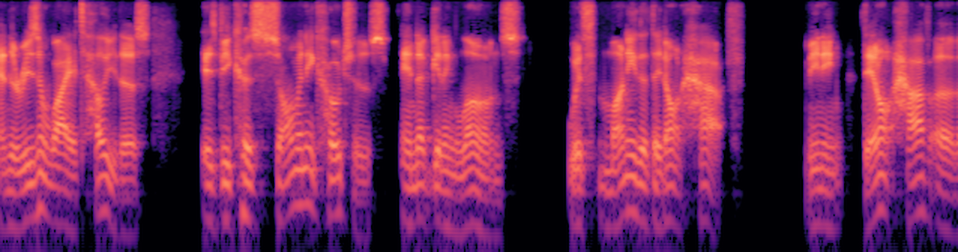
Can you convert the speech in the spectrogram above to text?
And the reason why I tell you this is because so many coaches end up getting loans with money that they don't have, meaning they don't have a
